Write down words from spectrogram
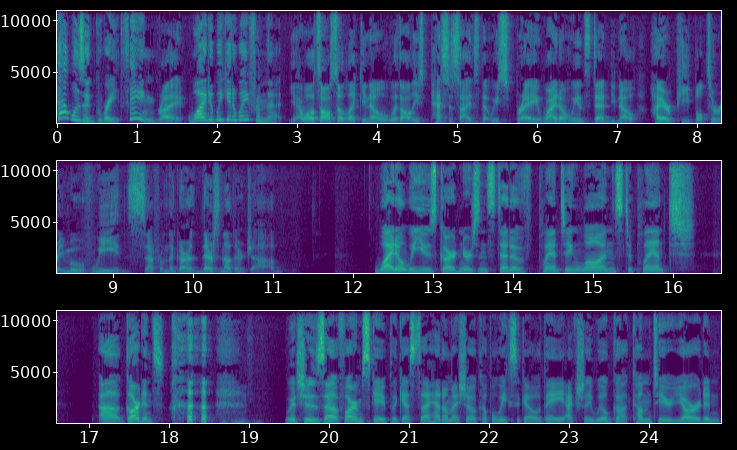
That was a great thing. Right. Why did we get away from that? Yeah, well, it's also like, you know, with all these pesticides that we spray, why don't we instead, you know, hire people to remove weeds uh, from the garden? There's another job. Why don't we use gardeners instead of planting lawns to plant uh, gardens? Which is uh, Farmscape, the guests I had on my show a couple weeks ago. They actually will go- come to your yard and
